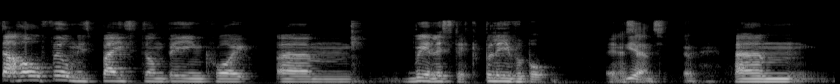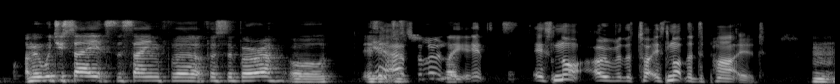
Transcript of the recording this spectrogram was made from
that whole film is based on being quite um, realistic, believable, in a Yeah. sense. Um, I mean, would you say it's the same for for Suburra, or is yeah, it just absolutely. It's it's not over the top. It's not The Departed. Hmm,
